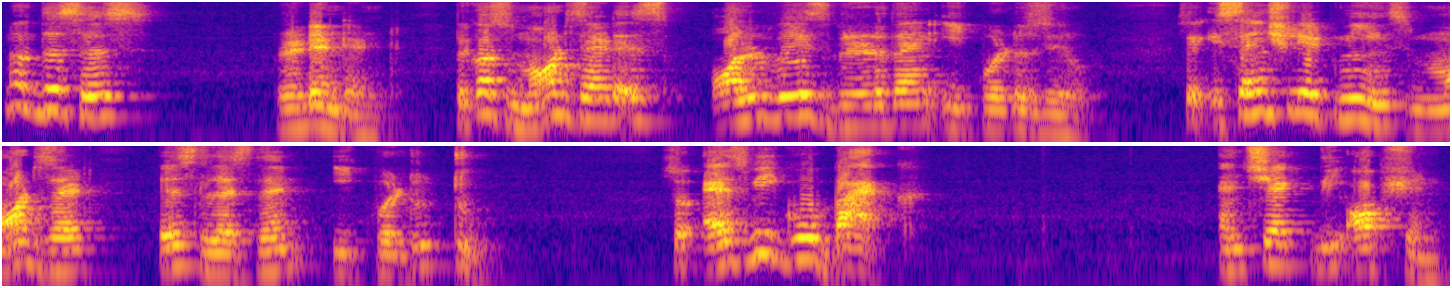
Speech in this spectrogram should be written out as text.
Now this is redundant because mod z is always greater than equal to 0. So essentially it means mod z is less than equal to 2. So as we go back and check the option,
